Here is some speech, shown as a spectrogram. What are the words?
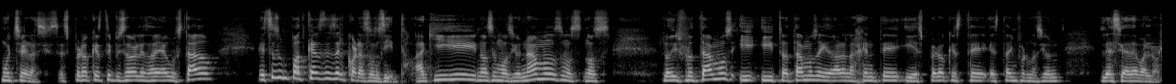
Muchas gracias. Espero que este episodio les haya gustado. Este es un podcast desde el corazoncito. Aquí nos emocionamos, nos, lo disfrutamos y, tratamos de ayudar a la gente y espero que este, esta información les sea de valor.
